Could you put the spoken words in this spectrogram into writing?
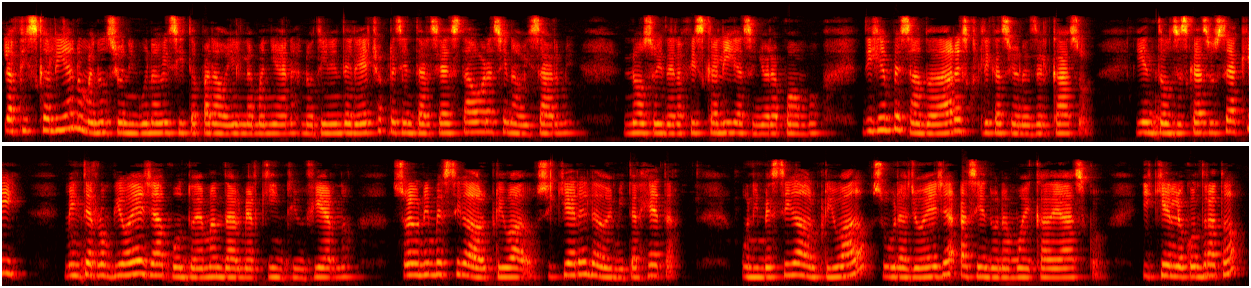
La fiscalía no me anunció ninguna visita para hoy en la mañana. No tienen derecho a presentarse a esta hora sin avisarme. No soy de la fiscalía, señora Pombo, dije empezando a dar explicaciones del caso. ¿Y entonces qué hace usted aquí? Me interrumpió ella a punto de mandarme al quinto infierno. Soy un investigador privado. Si quiere, le doy mi tarjeta. ¿Un investigador privado? subrayó ella haciendo una mueca de asco. ¿Y quién lo contrató?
